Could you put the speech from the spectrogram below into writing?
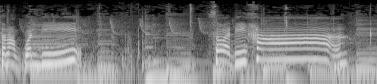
สำหรับวันนี้ สวัสดีค่ะ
